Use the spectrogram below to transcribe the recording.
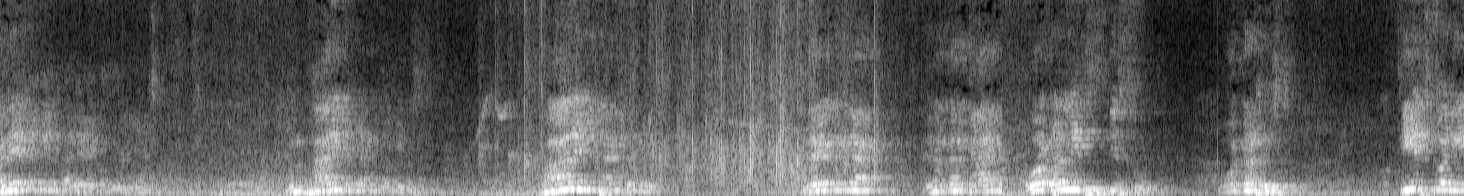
అనేది మీరు పర్యవేక్షణ భారీ విధానంతో గెలుస్తాం భారీ విధానంతో గెలుస్తాం అదేవిధంగా మీరందరూ కార్యక్రమం ఓటర్ లిస్ట్ తీసుకోండి. Voter list. తీసుకొని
